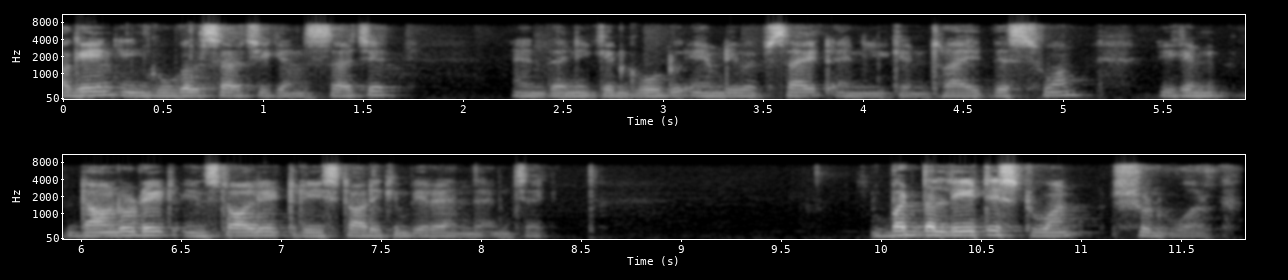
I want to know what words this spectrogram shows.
again in google search you can search it and then you can go to AMD website and you can try this one. You can download it install it restart your computer and then check. But the latest one should work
